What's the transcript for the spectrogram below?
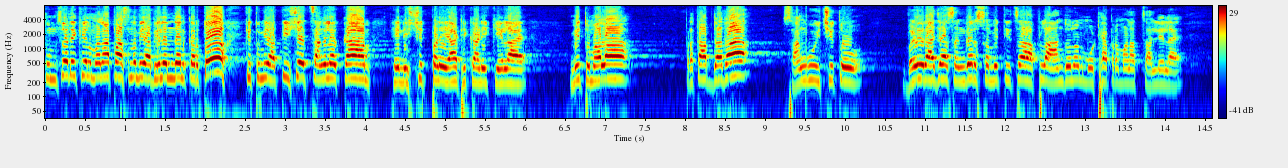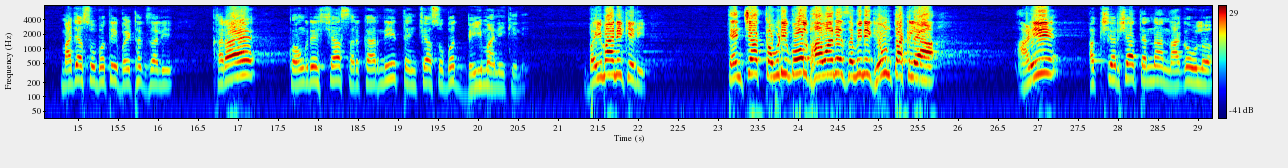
तुमचं देखील मनापासून मी अभिनंदन करतो की तुम्ही अतिशय चांगलं काम हे निश्चितपणे या ठिकाणी केलं आहे मी तुम्हाला प्रतापदादा सांगू इच्छितो बळीराजा संघर्ष समितीचं आपलं आंदोलन मोठ्या प्रमाणात चाललेलं आहे. माझ्यासोबतही बैठक झाली. खरं आहे काँग्रेसच्या सरकारने त्यांच्यासोबत बेईमानी केली. बेईमानी केली. त्यांच्या कवडीमोल भावाने जमिनी घेऊन टाकल्या आणि अक्षरशः त्यांना नागवलं.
